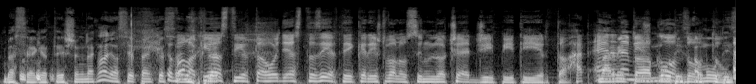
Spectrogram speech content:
beszélgetésünknek. Nagyon szépen köszönjük. Valaki azt írta, hogy ezt az értékelést valószínűleg a ChatGPT írta. Hát erre nem is gondoltunk.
